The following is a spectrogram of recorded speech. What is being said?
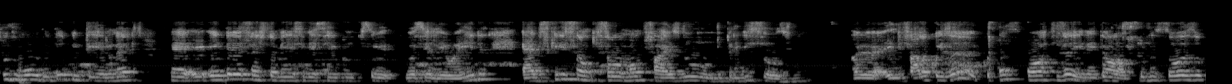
tudo muda o tempo inteiro, né? É, é interessante também esse versículo que você, você leu aí, né? É a descrição que Salomão faz do, do preguiçoso, né? Ele fala coisa, coisas fortes aí, né? Então, olha lá, o preguiçoso,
